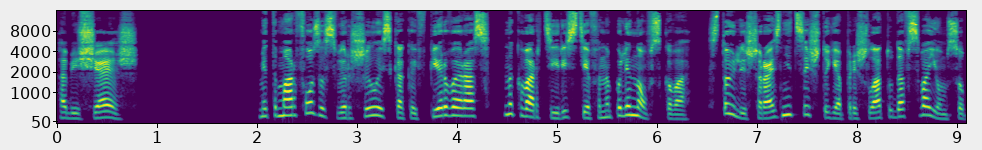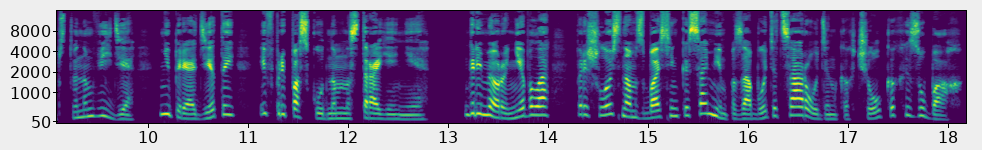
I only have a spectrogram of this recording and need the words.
Обещаешь?» Метаморфоза свершилась, как и в первый раз, на квартире Стефана Полиновского, с той лишь разницей, что я пришла туда в своем собственном виде, не переодетой и в припаскудном настроении. Гримера не было, пришлось нам с Басенькой самим позаботиться о родинках, челках и зубах.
